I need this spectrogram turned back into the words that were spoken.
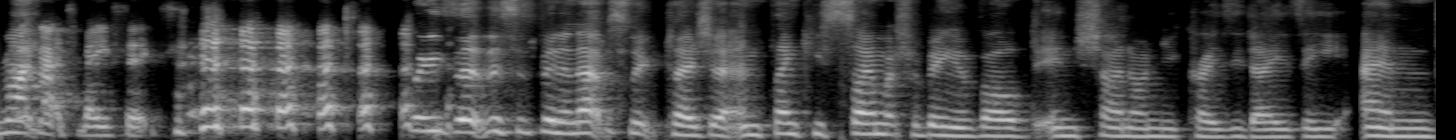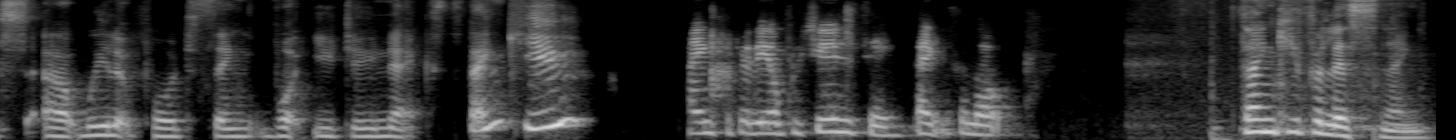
right back to basics. Louisa, this has been an absolute pleasure. And thank you so much for being involved in Shine On You Crazy Daisy. And uh, we look forward to seeing what you do next. Thank you. Thank you for the opportunity. Thanks a lot. Thank you for listening.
